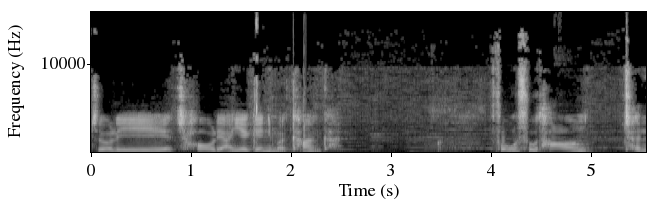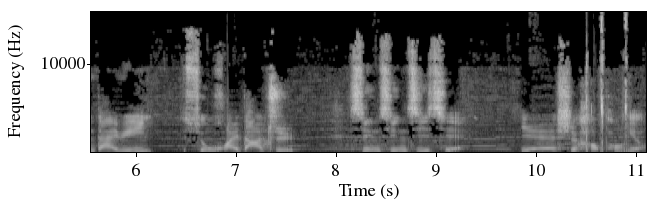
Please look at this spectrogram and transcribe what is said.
这里抄两页给你们看看。冯树堂、陈代云，胸怀大志，性情急切，也是好朋友。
